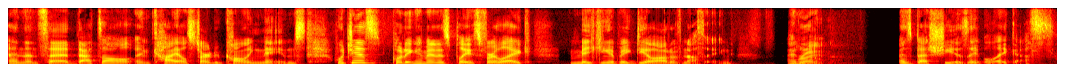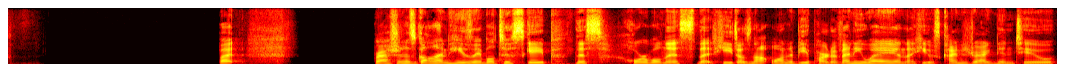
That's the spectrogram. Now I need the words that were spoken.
and then said, That's all. And Kyle started calling names, which is putting him in his place for like making a big deal out of nothing. Right. Know, as best she is able, I guess. But Brashen is gone. He's able to escape this horribleness that he does not want to be a part of anyway and that he was kind of dragged into.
